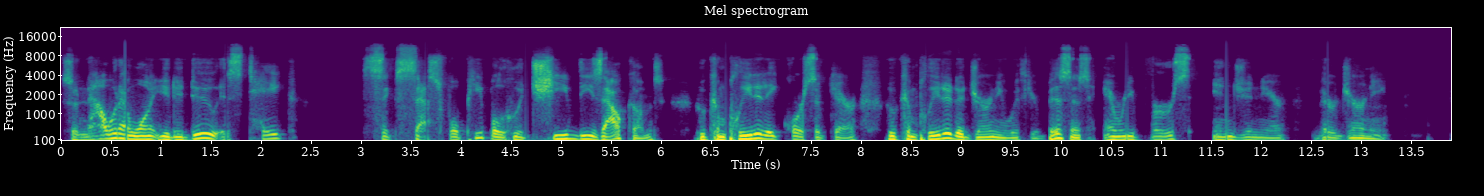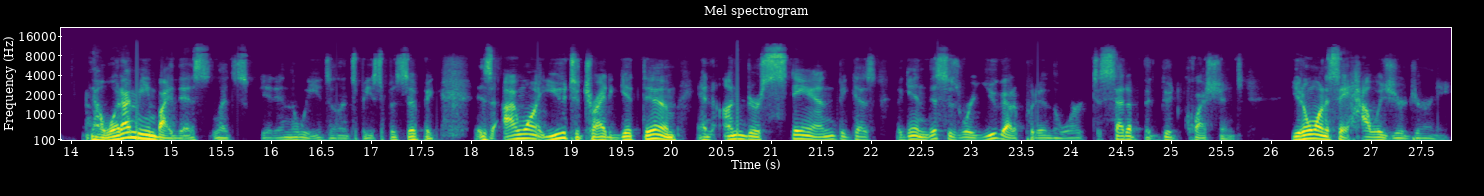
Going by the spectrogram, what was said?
So now what I want you to do is take successful people who achieve these outcomes who completed a course of care, who completed a journey with your business, and reverse engineer their journey. Now, what I mean by this, let's get in the weeds and let's be specific, is I want you to try to get them and understand because, again, this is where you got to put in the work to set up the good questions. You don't want to say, How was your journey?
